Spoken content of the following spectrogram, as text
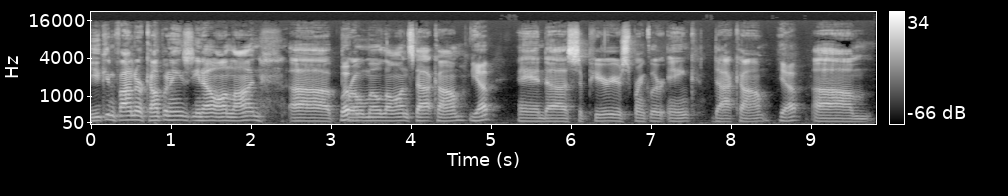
You can find our companies, you know, online, uh, What- promolawns.com Yep, and uh, superiorsprinklerinc.com. yep, Um,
